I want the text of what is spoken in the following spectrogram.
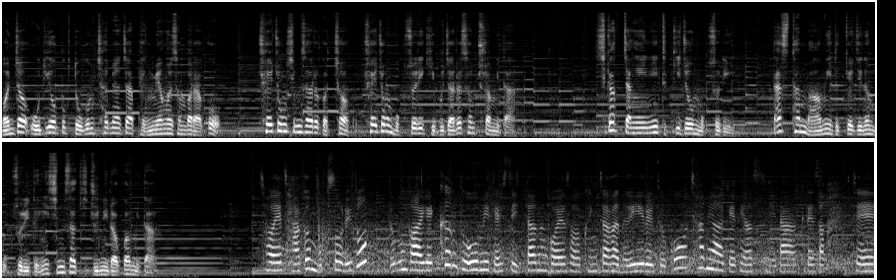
먼저 오디오북 녹음 참여자 100명을 선발하고 최종 심사를 거쳐 최종 목소리 기부자를 선출합니다. 시각장애인이 듣기 좋은 목소리, 따뜻한 마음이 느껴지는 목소리 등이 심사 기준이라고 합니다. 저의 작은 목소리도 누군가에게 큰 도움이 될 수 있다는 거에서 굉장한 의의를 두고 참여하게 되었습니다. 그래서 제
